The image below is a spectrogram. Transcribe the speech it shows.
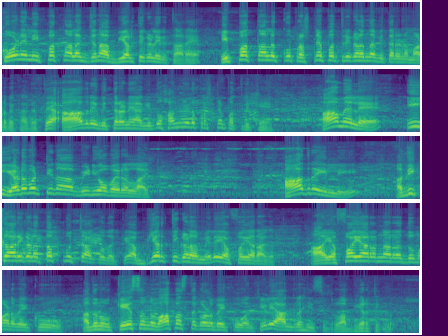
ಕೋಣೆಯಲ್ಲಿ ಇಪ್ಪತ್ನಾಲ್ಕು ಜನ ಅಭ್ಯರ್ಥಿಗಳಿರ್ತಾರೆ. ಇಪ್ಪತ್ನಾಲ್ಕು ಪ್ರಶ್ನೆ ಪತ್ರಿಕೆಗಳನ್ನು ವಿತರಣೆ ಮಾಡಬೇಕಾಗತ್ತೆ. ಆದರೆ ವಿತರಣೆ ಆಗಿದ್ದು ಹನ್ನೆರಡು ಪ್ರಶ್ನೆ ಪತ್ರಿಕೆ. ಆಮೇಲೆ ಈ ಎಡವಟ್ಟಿನ ವಿಡಿಯೋ ವೈರಲ್ ಆಯಿತು. ಆದರೆ ಇಲ್ಲಿ ಅಧಿಕಾರಿಗಳ ತಪ್ಪು ಮುಚ್ಚಾಕೋದಕ್ಕೆ ಅಭ್ಯರ್ಥಿಗಳ ಮೇಲೆ ಎಫ್ ಐ ಆರ್ ಆಗುತ್ತೆ. ಆ ಎಫ್ ಐ ಆರ್ ಅನ್ನ ರದ್ದು ಮಾಡಬೇಕು. ಅದನ್ನು ಕೇಸನ್ನು ವಾಪಸ್ ತಗೊಳ್ಬೇಕು ಅಂತೇಳಿ ಆಗ್ರಹಿಸಿದ್ರು ಅಭ್ಯರ್ಥಿಗಳು.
